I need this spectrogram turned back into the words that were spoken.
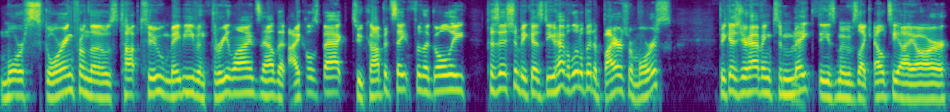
more scoring from those top two, maybe even three lines now that Eichel's back to compensate for the goalie position? Because do you have a little bit of buyer's remorse? Because you're having to make these moves like LTIR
